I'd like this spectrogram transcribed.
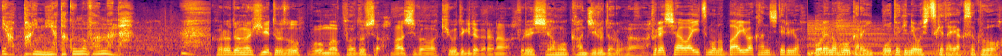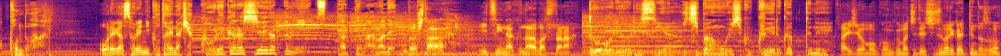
やっぱり宮田君のファンなんだ体が冷えてるぞ。ウォームアップはどうした？真柴は強敵だからな。プレッシャーも感じるだろうがプレッシャーはいつもの倍は感じてるよ。俺の方から一方的に押し付けた約束を今度は俺がそれに応えなきゃ。これから試合だったのに突っ立ったままで。どうした？いつになくナーバスだな。どう料理すりゃ一番美味しく食えるかってね。会場もゴング待ちで静まり返ってんだぞ。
